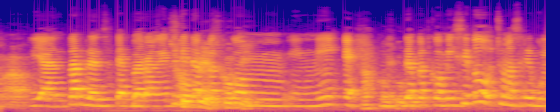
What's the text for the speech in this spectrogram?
Ah. diantar dan setiap barang itu Scoopy dia ya, dapat Scoopy. kom ini eh dapat komisi tuh cuma 1500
